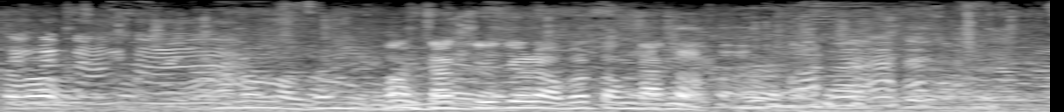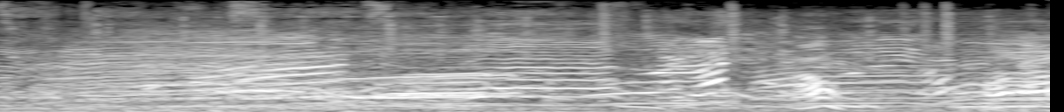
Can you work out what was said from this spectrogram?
เสียงดังๆค่ะห้องชักชีอยู่แล้วว่าต้องดังเอาพอแล้ว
